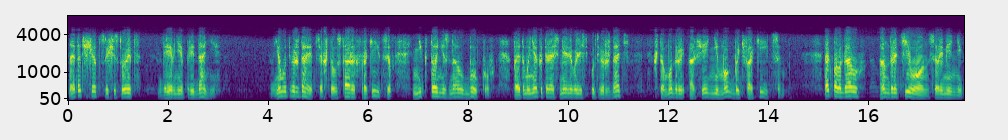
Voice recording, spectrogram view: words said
На этот счет существует древнее предание. В нем утверждается, что у старых фракийцев никто не знал букв, поэтому некоторые осмеливались утверждать, что мудрый Орфей не мог быть фракийцем. Так полагал Андратион, современник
